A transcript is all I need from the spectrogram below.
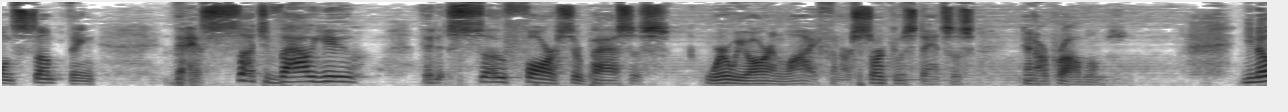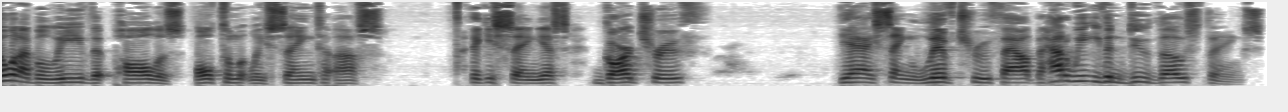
on something that has such value that it so far surpasses where we are in life and our circumstances and our problems. You know what I believe that Paul is ultimately saying to us? I think he's saying, yes, guard truth. Yeah, he's saying live truth out, but how do we even do those things?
